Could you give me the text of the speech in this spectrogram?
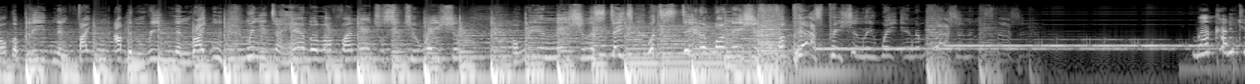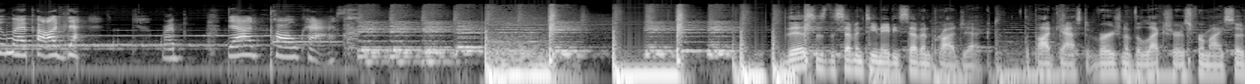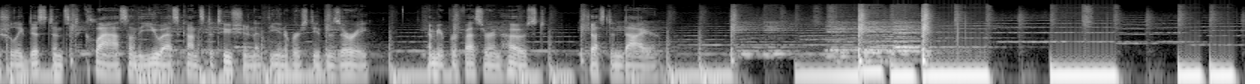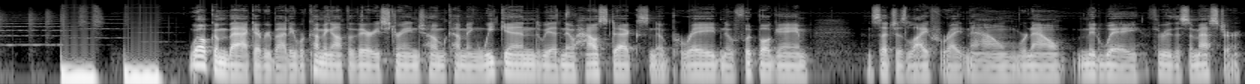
all the bleeding and fighting I've been reading and writing. We need to handle our financial situation. Are we a nation of states? What's the state of our nation? I'm past patiently waiting, I'm passionately smashing. Welcome to my podcast, my dad podcast. This is the 1787 Project, the podcast version of the lectures for my socially distanced class on the U.S. Constitution at the University of Missouri. I'm your professor and host, Justin Dyer. Welcome back, everybody. We're coming off a very strange homecoming weekend. We had no house decks, no parade, no football game, and such is life right now. We're now midway through the semester.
